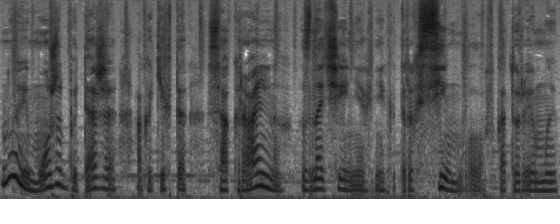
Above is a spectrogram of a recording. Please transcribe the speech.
ну и, может быть, даже о каких-то сакральных значениях некоторых символов, которые мы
